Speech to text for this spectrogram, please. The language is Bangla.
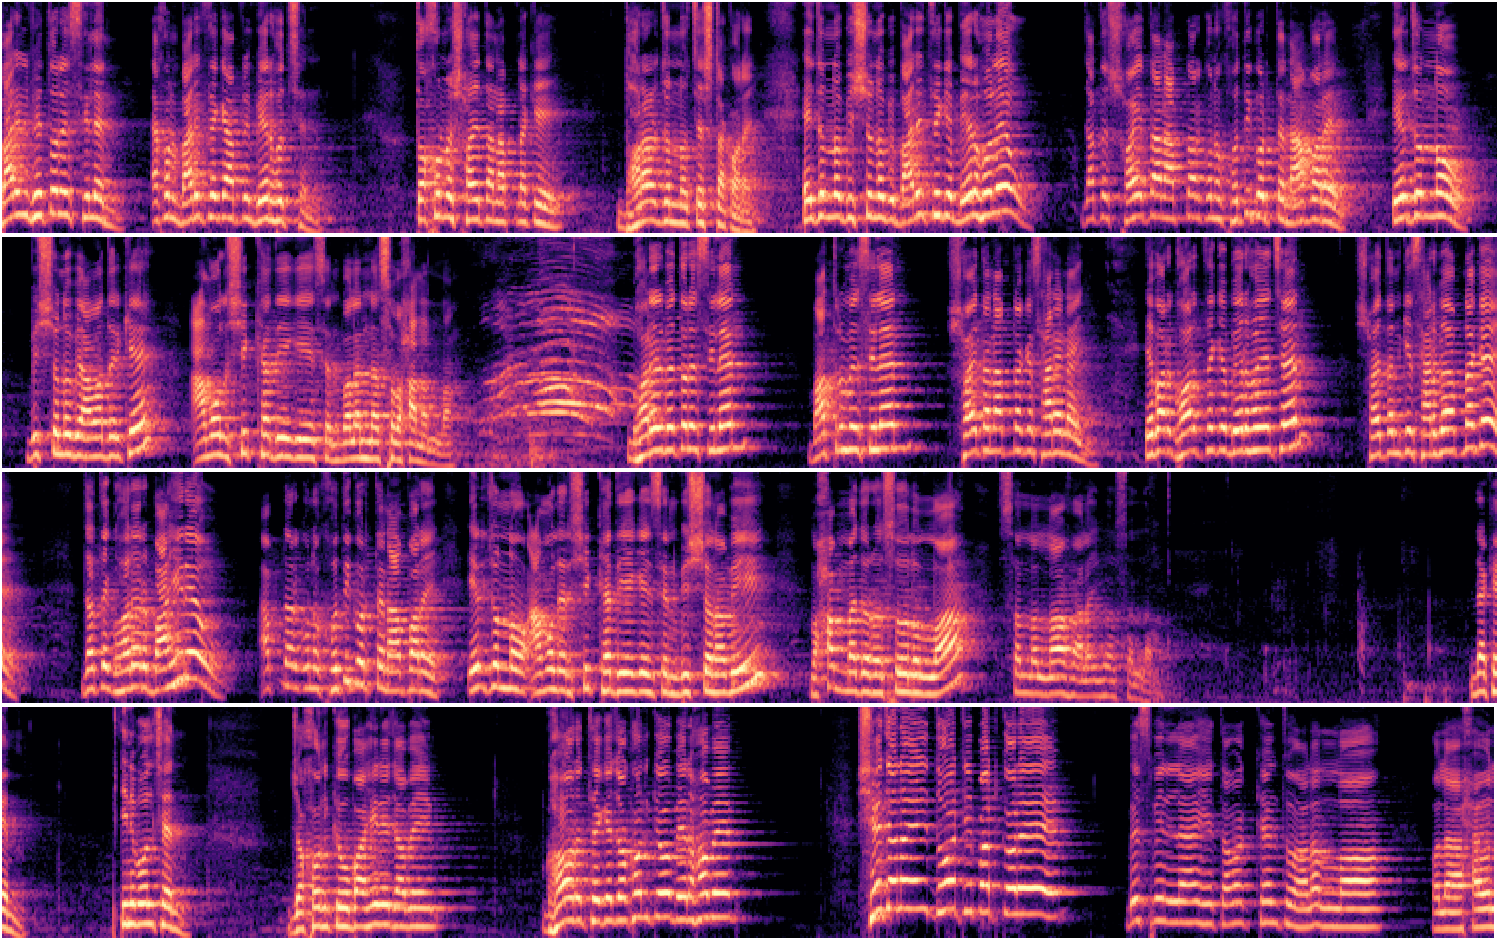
বাড়ির ভেতরে ছিলেন, এখন বাড়ি থেকে আপনি বের হচ্ছেন। তখনও শয়তান আপনাকে ধরার জন্য চেষ্টা করে। এই জন্য বিশ্বনবী বাড়ি থেকে বের হলেও যাতে শয়তান আপনার কোনো ক্ষতি করতে না পারে, এর জন্য বিশ্বনবী আমাদেরকে আমল শিক্ষা দিয়ে গিয়েছেন। বলেন না সোহান আল্লাহ ঘরের ভেতরে ছিলেন, বাথরুমে ছিলেন, শয়তান আপনাকে ছাড়ে নাই। এবার ঘর থেকে বের হয়েছেন শয়তান কি ছাড়বে আপনাকে? যাতে ঘরের বাহিরেও আপনার কোনো ক্ষতি করতে না পারে। এর জন্য আমলের শিক্ষা দিয়ে গিয়েছেন বিশ্বনবী মোহাম্মদ রসুল্লাহ সাল্লাহ আলাইসাল্লাম দেখেন, তিনি বলছেন, যখন কেউ বাহিরে যাবে, ঘর থেকে যখন কেউ বের হবে, সে যেন এই দোয়াটি পাঠ করে। بسم الله توكلت على الله ولا حول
